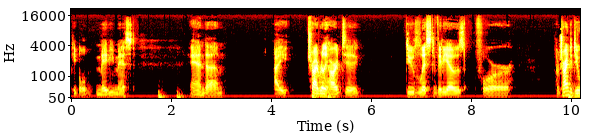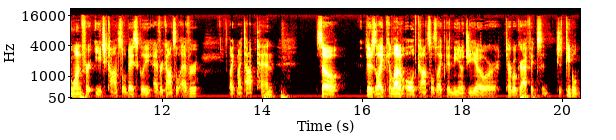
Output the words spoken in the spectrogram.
people maybe missed. And um, I try really hard to do list videos for. I'm trying to do one for each console, basically every console ever, like my top 10. So there's like a lot of old consoles like the Neo Geo or TurboGrafx, and just people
